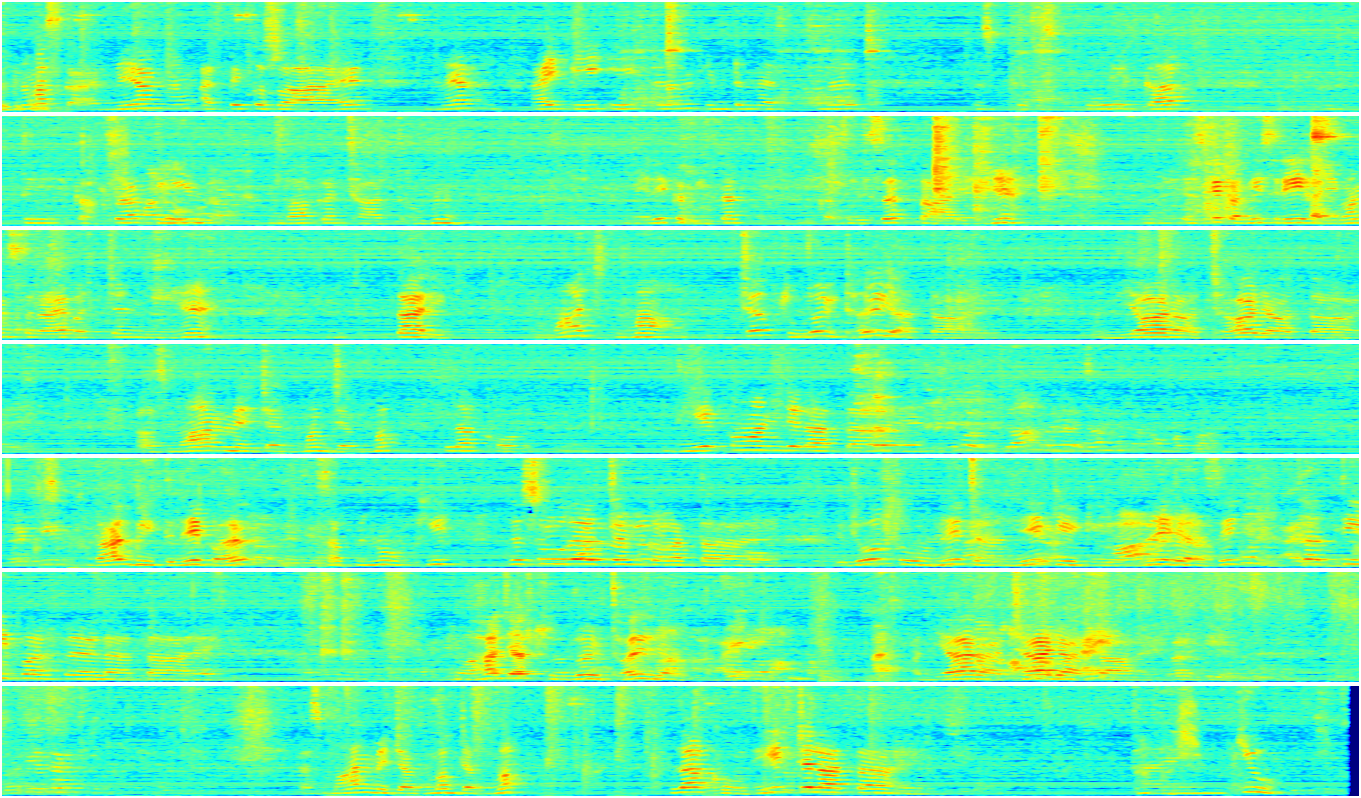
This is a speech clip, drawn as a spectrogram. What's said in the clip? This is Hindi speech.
नमस्कार। मेरा नाम अर्पित कुशवाहा है। मैं I P E M international school का कक्षा तीन का छात्र हूँ। मेरी कविता का शीर्षक तारे हैं। इसके कवि श्री हरिवंश राय बच्चन जी हैं। तारे, माँ माँ, जब सूरज ढल जाता है अंधियारा छा जाता है। आसमान में जगमग जगमग लाखों दिए कौन जलाता है। रात बीतने पर सपनों की सूरज चमकाता है। जो सोने चांदी की किरणें जैसे धरती पर फैलाता है। वहाँ जब सूरज ढल जाता है अंधियारा अच्छा जाता है। आसमान में जगमग जगमग लाखों दीप जलाता है। Thank you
